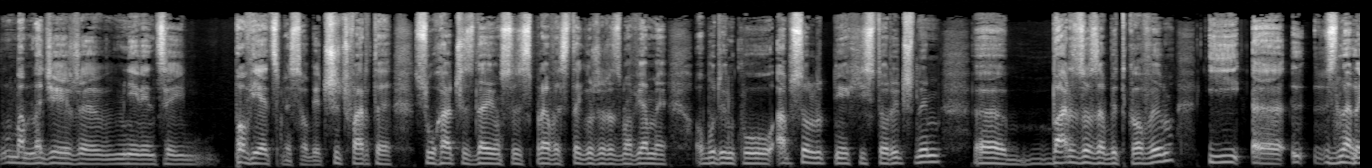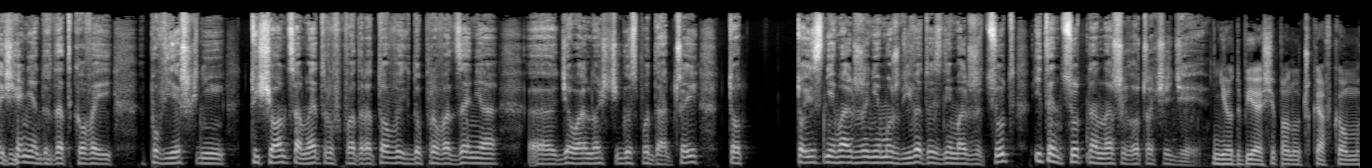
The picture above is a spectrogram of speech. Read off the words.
mam nadzieję, że mniej więcej powiedzmy sobie, trzy czwarte słuchaczy zdają sobie sprawę z tego, że rozmawiamy o budynku absolutnie historycznym, e, bardzo zabytkowym i e, znalezienie dodatkowej powierzchni tysiąca metrów kwadratowych do prowadzenia e, działalności gospodarczej, to to jest niemalże niemożliwe, to jest niemalże cud i ten cud na naszych oczach się dzieje. Nie odbija się panu czkawką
